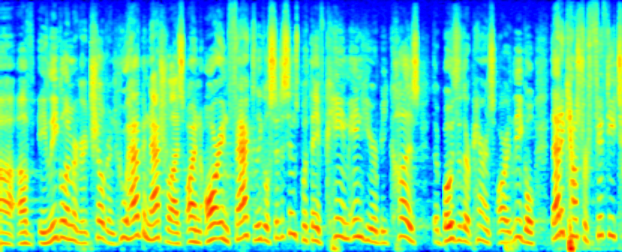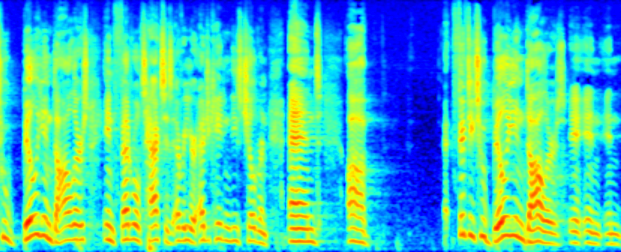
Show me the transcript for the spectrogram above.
uh, of illegal immigrant children who have been naturalized and are in fact legal citizens, but they've came in here because both of their parents are illegal. That accounts for $52 billion in federal taxes every year, educating these children. And uh, $52 billion in, in,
